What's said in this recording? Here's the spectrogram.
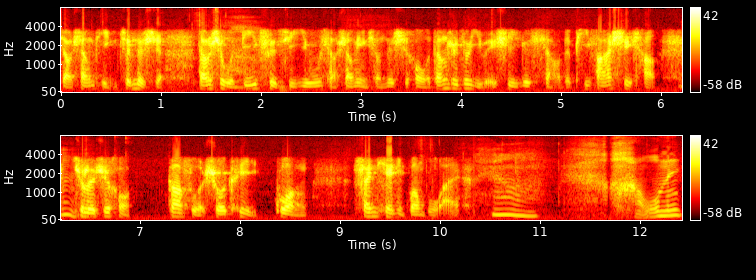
小商品真的是，当时我第一次去义乌小商品城的时候，我当时就以为是一个小的批发市场，嗯、去了之后，告诉我说可以逛三天，你逛不完。嗯。好，我们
